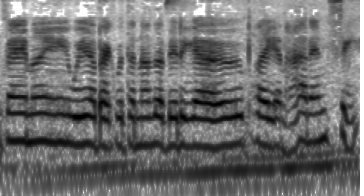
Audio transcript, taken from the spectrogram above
Family. We are back with another video playing hide and seek.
